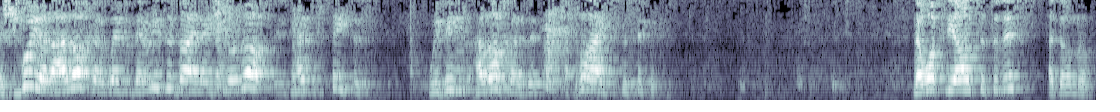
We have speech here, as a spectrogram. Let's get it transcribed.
A shvuya halacha, whether there is a violation or not, it has a status within halacha that applies specifically. Now, what's the answer to this? I don't know.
